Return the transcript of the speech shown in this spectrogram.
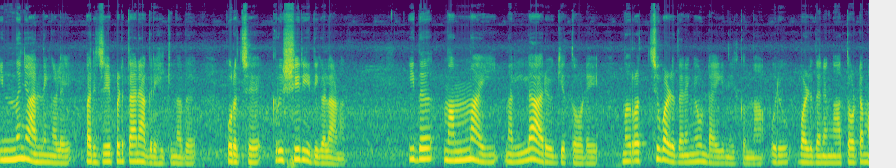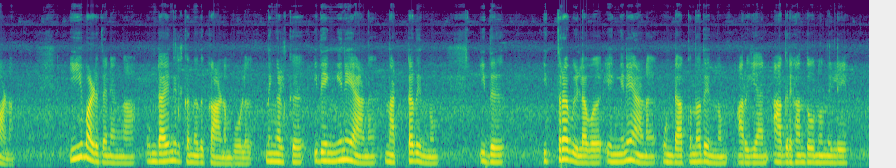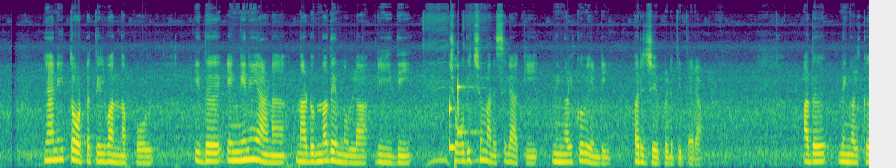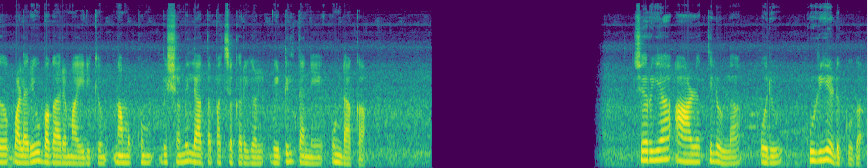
ഇന്ന് ഞാൻ നിങ്ങളെ പരിചയപ്പെടുത്താൻ ആഗ്രഹിക്കുന്നത് കുറച്ച് കൃഷി രീതികളാണ്. ഇത് നന്നായി നല്ല ആരോഗ്യത്തോടെ നിറച്ചു വഴുതനങ്ങ ഉണ്ടായി നിൽക്കുന്ന ഒരു വഴുതനങ്ങാത്തോട്ടമാണ്. ഈ വഴുതനങ്ങ ഉണ്ടായി നിൽക്കുന്നത് കാണുമ്പോൾ നിങ്ങൾക്ക് ഇതെങ്ങനെയാണ് നട്ടതെന്നും ഇത് ഇത്ര വിളവ് എങ്ങനെയാണ് ഉണ്ടാക്കുന്നതെന്നും അറിയാൻ ആഗ്രഹം തോന്നുന്നില്ലേ? ഞാൻ ഈ തോട്ടത്തിൽ വന്നപ്പോൾ ഇത് എങ്ങനെയാണ് നടുന്നതെന്നുള്ള രീതി ചോദിച്ച് മനസ്സിലാക്കി നിങ്ങൾക്ക് വേണ്ടി പരിചയപ്പെടുത്തി തരാം അത് നിങ്ങൾക്ക് വളരെ ഉപകാരമായിരിക്കും. നമുക്കും വിഷമില്ലാത്ത പച്ചക്കറികൾ വീട്ടിൽ തന്നെ ഉണ്ടാക്കാം. ചെറിയ ആഴത്തിലുള്ള ഒരു കുഴിയെടുക്കുക.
